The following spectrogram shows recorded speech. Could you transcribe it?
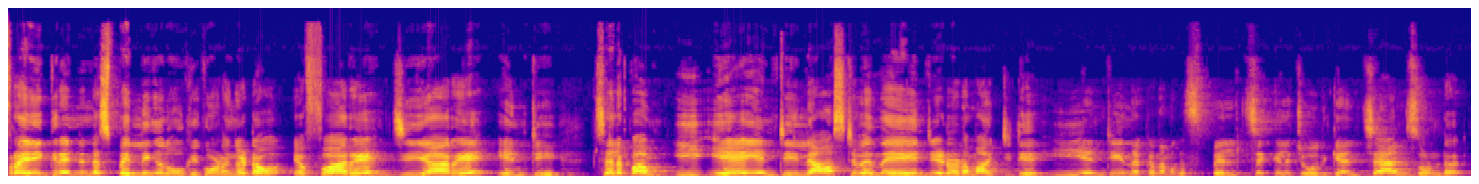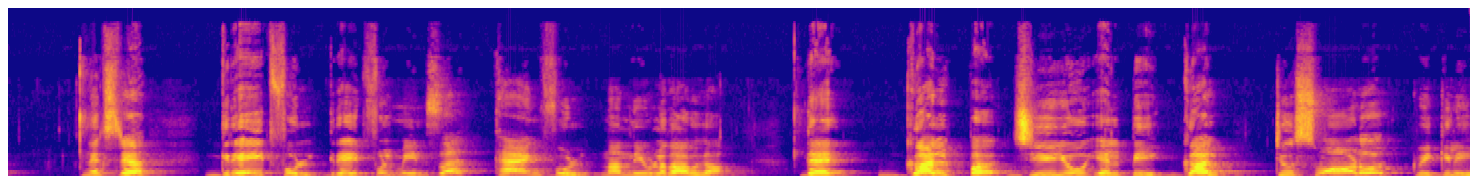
ഫ്രേഗ്രന്റിന്റെ സ്പെല്ലിങ് നോക്കിക്കോണം കേട്ടോ. F R A G R A N T ചിലപ്പം ഈ എ എൻ ടി ലാസ്റ്റ് വരുന്ന എ എൻ ടിയുടെ അവിടെ മാറ്റിയിട്ട് ഇ എൻ ടി എന്നൊക്കെ നമുക്ക് സ്പെൽ ചെക്കിൽ ചോദിക്കാൻ ചാൻസ് ഉണ്ട്. Next grateful grateful means thankful നന്ദിയുള്ളതാവുക. Then gulp G U L P gulp to swallow quickly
